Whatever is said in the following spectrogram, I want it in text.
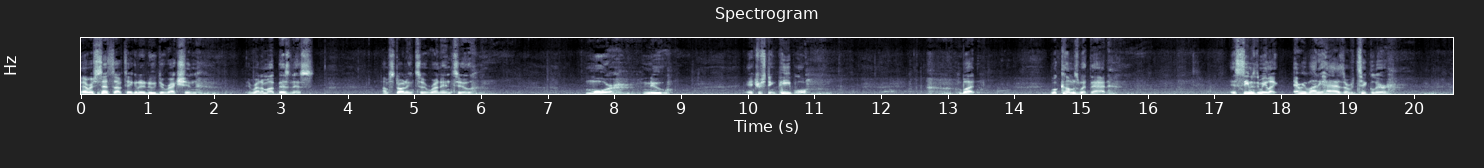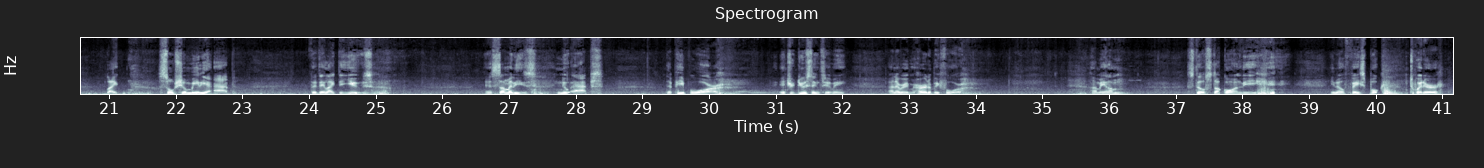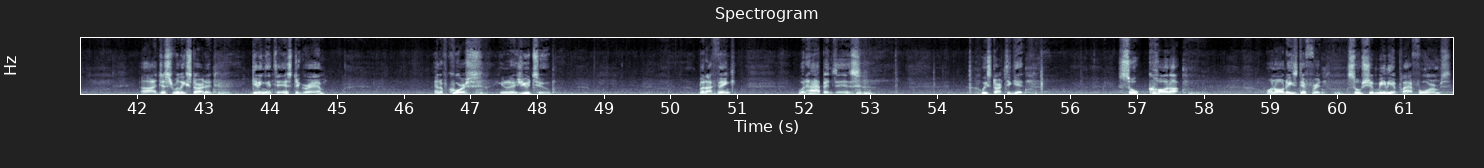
ever since I've taken a new direction in running my business, I'm starting to run into more new, interesting people. But what comes with that, it seems to me like everybody has a particular, like, social media app that they like to use. And some of these new apps that people are introducing to me, I never even heard of before. I mean, I'm still stuck on the, you know, Facebook, Twitter. Uh, I just really started getting into Instagram. And of course, you know, there's YouTube. But I think what happens is we start to get so caught up on all these different social media platforms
